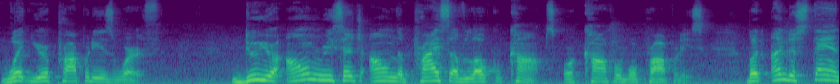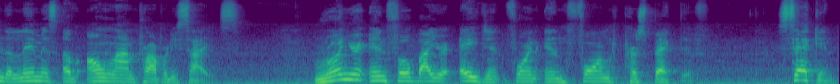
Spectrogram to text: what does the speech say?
what your property is worth. Do your own research on the price of local comps or comparable properties, but understand the limits of online property sites. Run your info by your agent for an informed perspective. Second,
